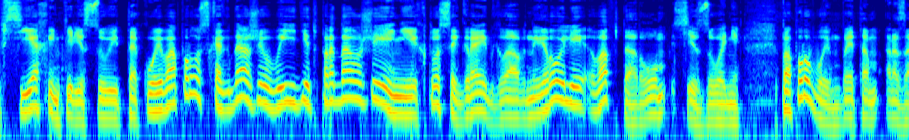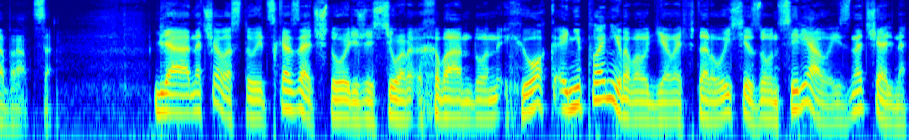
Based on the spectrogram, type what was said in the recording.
всех интересует такой вопрос, когда же выйдет продолжение, кто сыграет главные роли во втором сезоне. Попробуем в этом разобраться. Для начала стоит сказать, что режиссер Хван Дон Хёк не планировал делать второй сезон сериала изначально.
